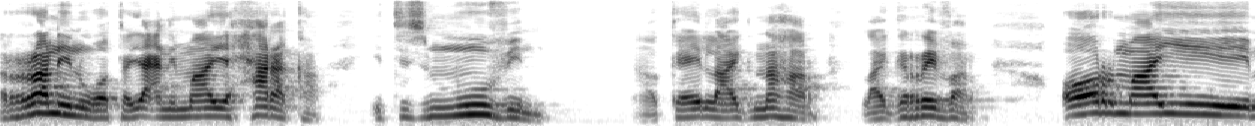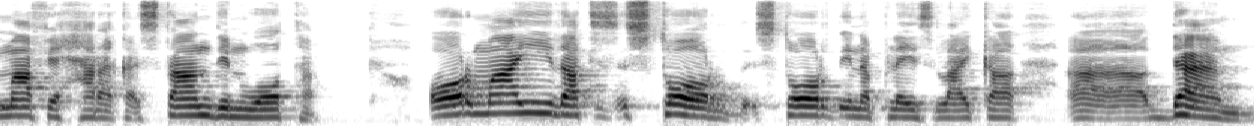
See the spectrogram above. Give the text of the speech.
running water يعني ماي حركة it is moving okay like نهر like a river or ماي ما في حركة standing water or money that is stored stored in a place like a, a, dam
